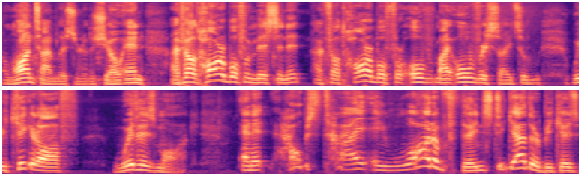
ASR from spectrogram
a longtime listener to the show, and I felt horrible for missing it. I felt horrible for over my oversight. So we kick it off with his mock, and it helps tie a lot of things together because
